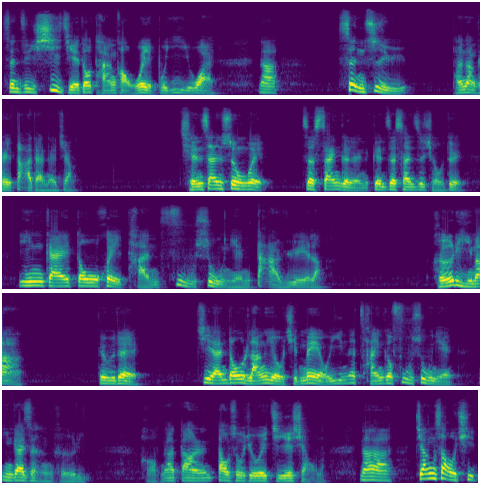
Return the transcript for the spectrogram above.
甚至于细节都谈好，我也不意外。那甚至于团长可以大胆的讲，前三顺位这三个人跟这三支球队，应该都会谈复数年大约了，合理嘛？对不对？既然都郎有情妹有意，那谈一个复数年应该是很合理。好，那当然到时候就会揭晓了。那江少庆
